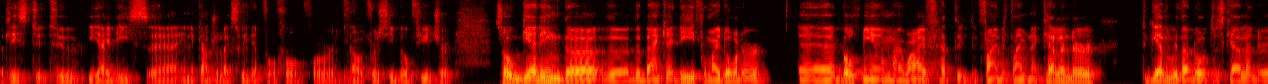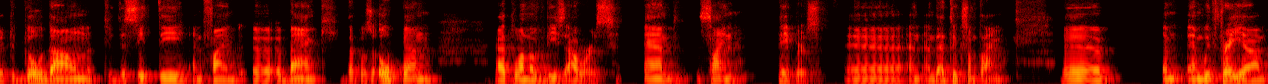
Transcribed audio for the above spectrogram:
at least two, two EIDs uh, in a country like Sweden for for for you know foreseeable future. So getting the the, the Bank ID for my daughter, uh, both me and my wife had to find the time in a calendar together with our daughter's calendar to go down to the city and find a, a bank that was open at one of these hours and sign papers and, and that took some time. Uh, and, and with Freja,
